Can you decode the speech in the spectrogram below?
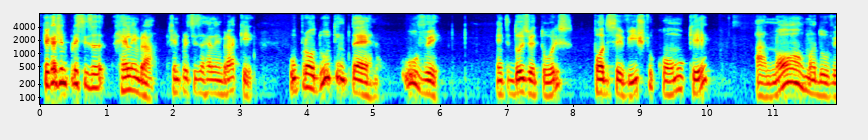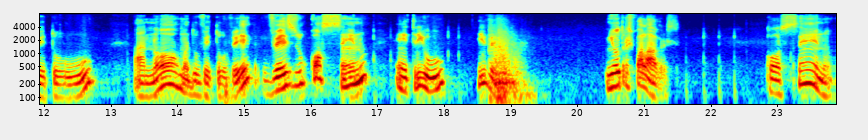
o que, que a gente precisa relembrar? A gente precisa relembrar que o produto interno, o V, entre dois vetores, pode ser visto como que a norma do vetor U, a norma do vetor V, vezes o cosseno entre U e V. Em outras palavras, cosseno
